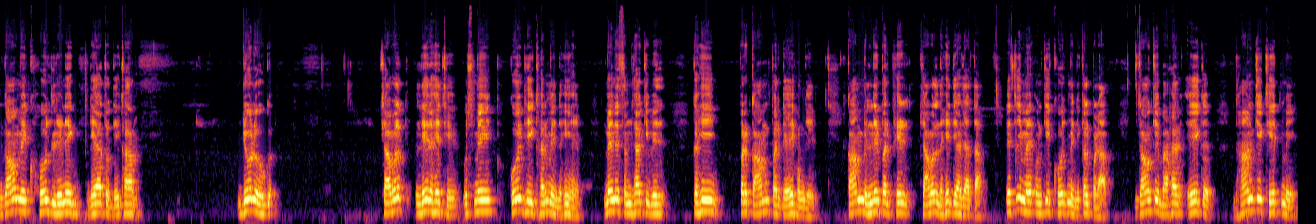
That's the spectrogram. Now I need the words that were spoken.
गाँव में खोज लेने गया तो देखा, जो लोग चावल ले रहे थे, उसमें कोई भी घर में नहीं है। मैंने समझा कि वे कहीं पर काम पर गए होंगे। काम मिलने पर फिर चावल नहीं दिया जाता, इसलिए मैं उनकी खोज में निकल पड़ा। गाँव के बाहर एक धान के खेत में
